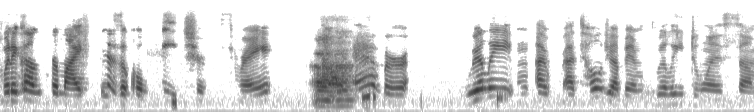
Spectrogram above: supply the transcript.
when it comes to my physical features, right? uh, However, really, I, I told you I've been really doing some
